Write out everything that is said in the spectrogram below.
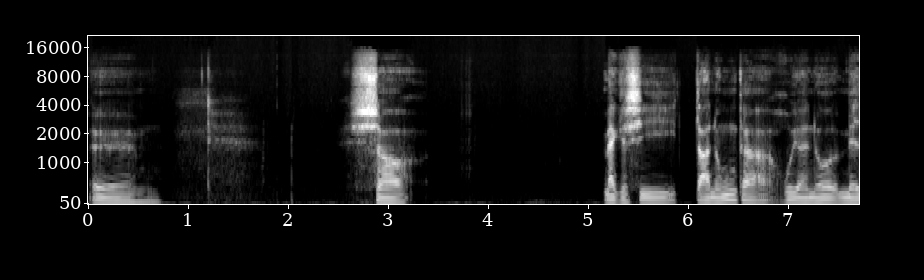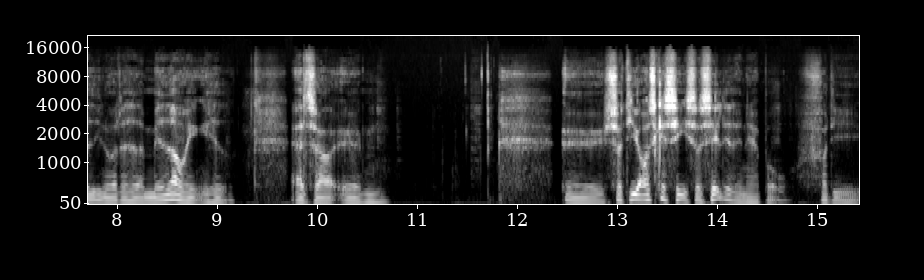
Øh, så man kan sige, der er nogen, der ryger noget med i noget, der hedder medafhængighed. Altså, øh, øh, så de også kan se sig selv i den her bog. Fordi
